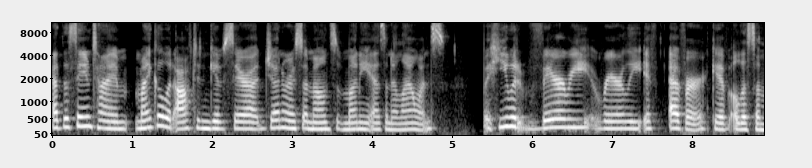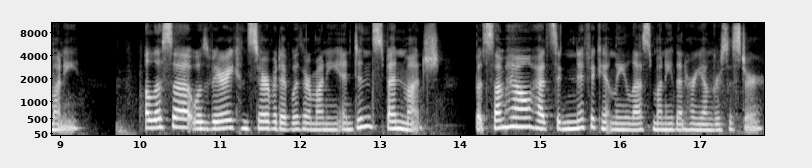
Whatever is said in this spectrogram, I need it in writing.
At the same time, Michael would often give Sarah generous amounts of money as an allowance, but he would very rarely, if ever, give Alissa money. Alissa was very conservative with her money and didn't spend much, but somehow had significantly less money than her younger sister.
